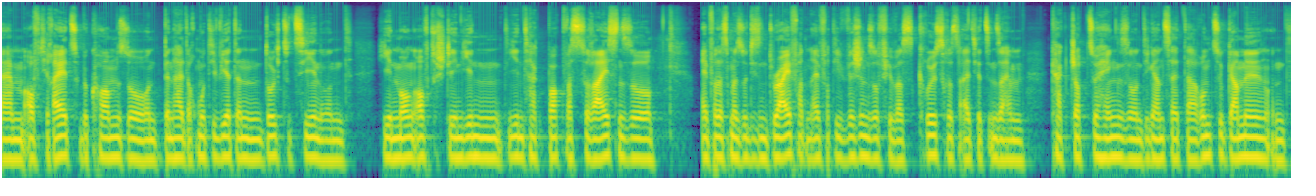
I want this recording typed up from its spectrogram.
ähm, auf die Reihe zu bekommen so und bin halt auch motiviert, dann durchzuziehen und jeden Morgen aufzustehen, jeden, jeden Tag Bock, was zu reißen, so einfach, dass man so diesen Drive hat und einfach die Vision so für was Größeres, als jetzt in seinem Kackjob zu hängen so und die ganze Zeit da rumzugammeln und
